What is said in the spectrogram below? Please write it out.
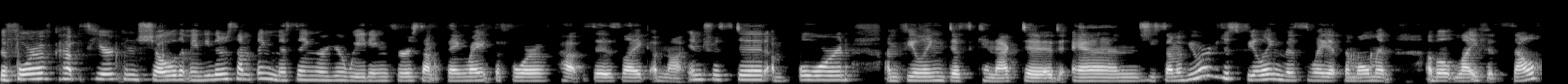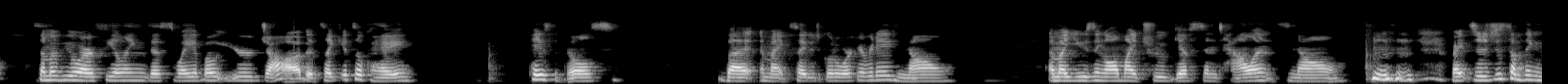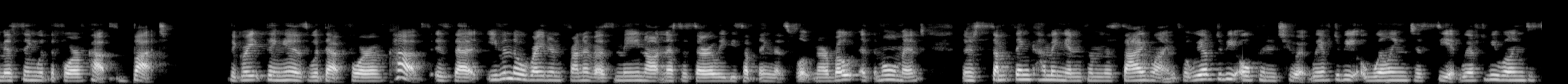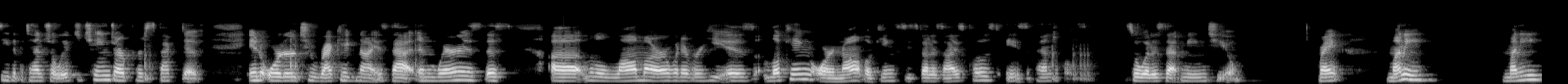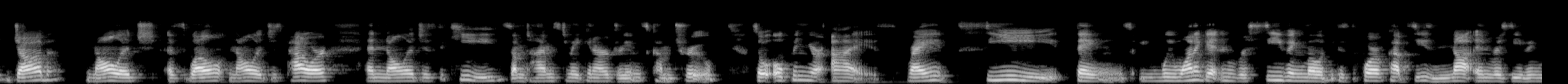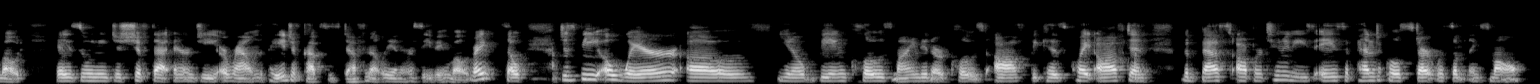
The Four of Cups here can show that maybe there's something missing or you're waiting for something, right? The Four of Cups is like, I'm not interested, I'm bored, I'm feeling disconnected. And some of you are just feeling this way at the moment about life itself. Some of you are feeling this way about your job. It's like, it's okay, pays the bills. But am I excited to go to work every day? No. Am I using all my true gifts and talents? No. right? So there's just something missing with the Four of Cups. But the great thing is with that Four of Cups is that even though right in front of us may not necessarily be something that's floating our boat at the moment, there's something coming in from the sidelines, but we have to be open to it. We have to be willing to see it. We have to be willing to see the potential. We have to change our perspective in order to recognize that. And where is this uh, little llama or whatever he is looking or not looking because he's got his eyes closed, Ace of Pentacles. So what does that mean to you? Right? Money, money, job, knowledge as well. Knowledge is power and knowledge is the key sometimes to making our dreams come true. So open your eyes, right? See things. We want to get in receiving mode because the Four of Cups, he's not in receiving mode. Okay, so we need to shift that energy around. The Page of Cups is definitely in receiving mode, right? So just be aware of, you know, being closed minded or closed off because quite often the best opportunities, Ace of Pentacles, start with something small,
